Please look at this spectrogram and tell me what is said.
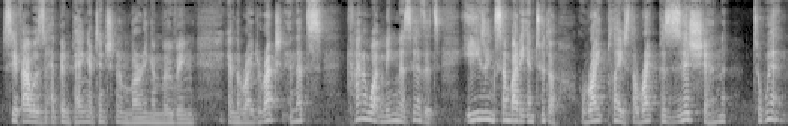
see if I was, had been paying attention and learning and moving in the right direction. And that's kind of what meekness is. It's easing somebody into the right place, the right position to win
